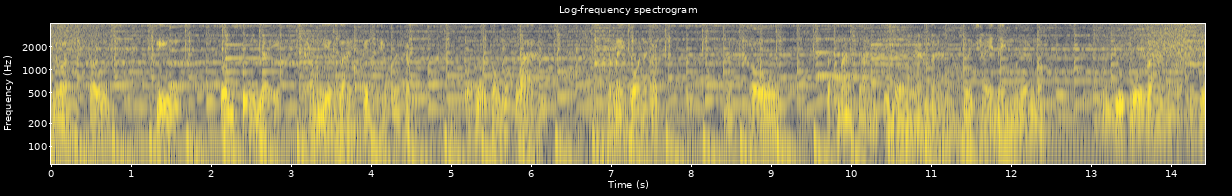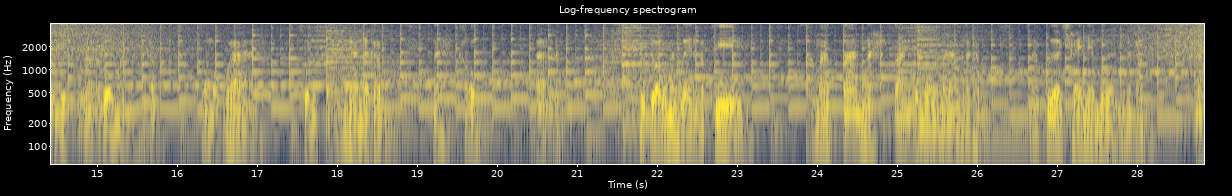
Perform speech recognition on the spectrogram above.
เรียกว่าเสากรีต้นสูงใหญ่ค้ำเรียงรายเป็นแถวนะครับโอ้โหต้องบอกว่าสมัยก่อนนะครับนะเขาสามารถสร้างอุโมงค์น้ำนะฮะเพื่อใช้ในเมืองเนาะ ยุคโบราณนะครับตั้งแต่ยุคโรมันครับต้องบอกว่าคนสมัยนั้นนะครับนะเขาสุดยอดมากเลยนะครับที่สามารถสร้างนะสร้างอุโมงค์น้ำนะครับนะเพื่อใช้ในเมืองนะครับนะ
